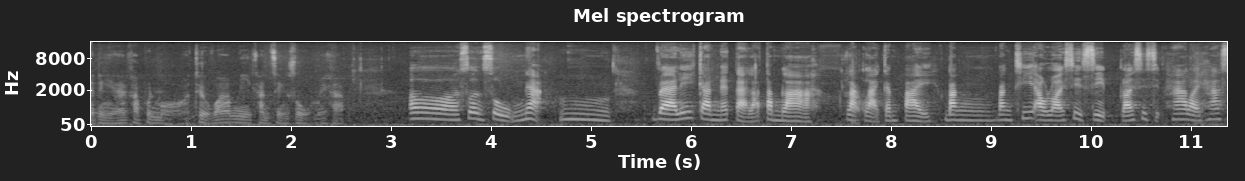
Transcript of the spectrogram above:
ตรอย่างเงี้ยครับคุณหมอถือว่ามีคันเสี่ยงสูงไหมครับเออส่วนสูงเนี่ยแวรี่กันในแต่ละตำรา หลากหลายกันไป บางบางที่เอา 140 145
